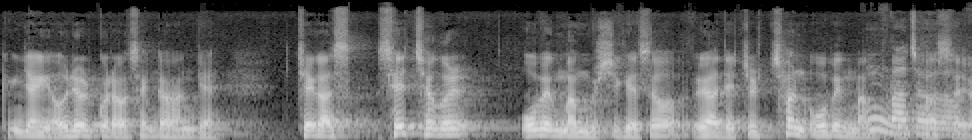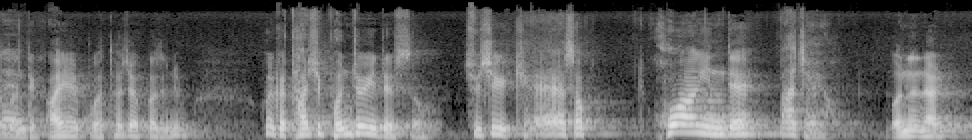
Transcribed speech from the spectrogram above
굉장히 어려울 거라고 생각한 게 제가 세 척을 500만 불씩 해서 외화대출 1,500만 음, 불을 맞아요. 받았어요. 네. 그런데 IMF가 터졌거든요. 그러니까 다시 번종이 됐어. 주식이 계속 호황인데 빠져요. 어느 날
